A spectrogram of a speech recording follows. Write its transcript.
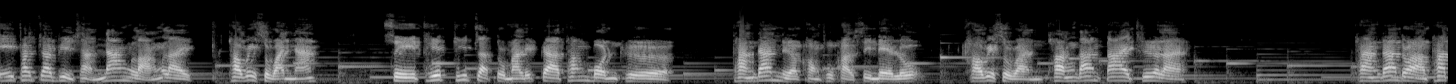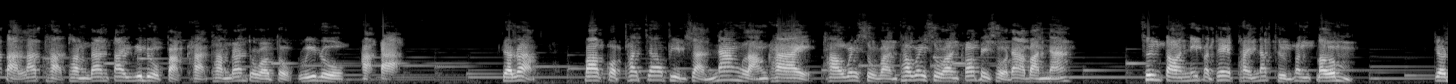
นี้พระเจ้าพิมพิสารนั่งหลังอะไรท้าวเวสสุวรรณนะสี่ทิศที่จตุมาริกาทั้งบนคือ ทางด้านเหนือของภูเขาซีเนรุท้าวเวสุวรรณทางด้านใต้ชื่ออะไรทางด้านตะวันท่าตาลัทธะทางด้านใต้วิดูปักขะทางด้านตะวันตกวิดูหะกะจะว่าปรากฏพระเจ้าพิมสันนั่งหลังใครท้าวเวสสุวรรณท้าวเวสุวรรณก็เป็นโสดาบันนะ ซึ่งตอนนี้ประเทศไทยนับถือกันเติม จน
